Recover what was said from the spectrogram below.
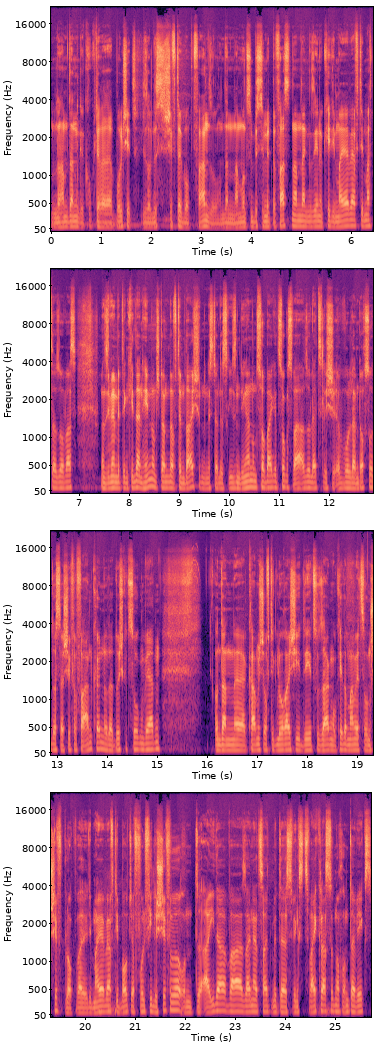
Und dann haben dann geguckt, ja, Bullshit, wie soll das Schiff da überhaupt fahren so? Und dann haben wir uns ein bisschen mit befasst und haben dann gesehen, okay, die Meierwerft, die macht da sowas. Und dann sind wir mit den Kindern hin und standen auf dem Deich und dann ist dann das Riesending an uns vorbeigezogen. Es war also letztlich äh, wohl dann doch so, dass da Schiffe fahren können oder durchgezogen werden. Und dann äh, kam ich auf die glorreiche Idee zu sagen, okay, dann machen wir jetzt so einen Schiffblock, weil die Meierwerft, die baut ja voll viele Schiffe und äh, AIDA war seinerzeit mit der Sphinx 2-Klasse noch unterwegs.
